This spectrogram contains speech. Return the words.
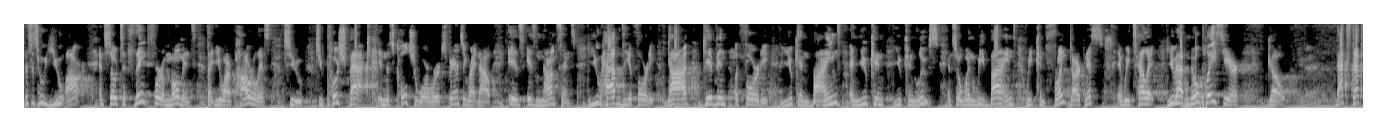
This is who you are. And so to think for a moment that you are powerless to, to push back in this culture war we're experiencing right now is, is nonsense. You have the authority, God given authority. You can bind and you can you can loose. And so when we bind, we confront darkness and we tell it, you have no place here, go that's that's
